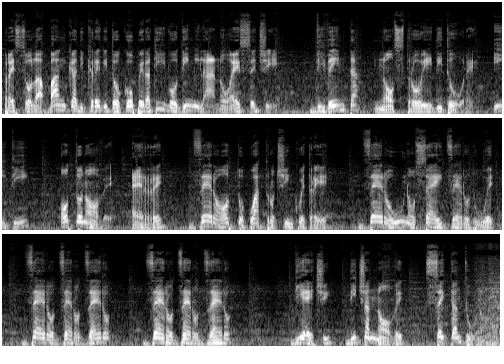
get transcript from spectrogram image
presso la Banca di Credito Cooperativo di Milano SC. Diventa nostro editore. IT 89 R 08453 01602 000 000 10 19 71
